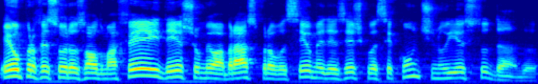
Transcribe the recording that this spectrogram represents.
Eu, professor Oswaldo Maffei, deixo o meu abraço para você e o meu desejo que você continue estudando.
